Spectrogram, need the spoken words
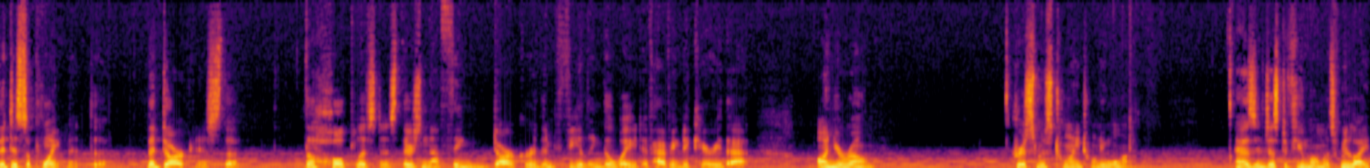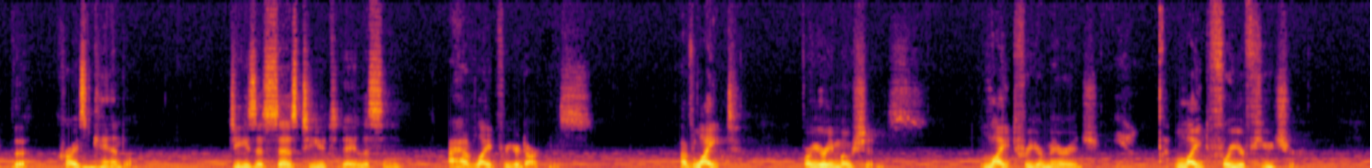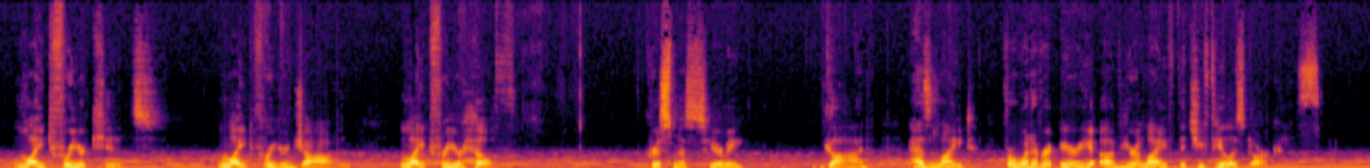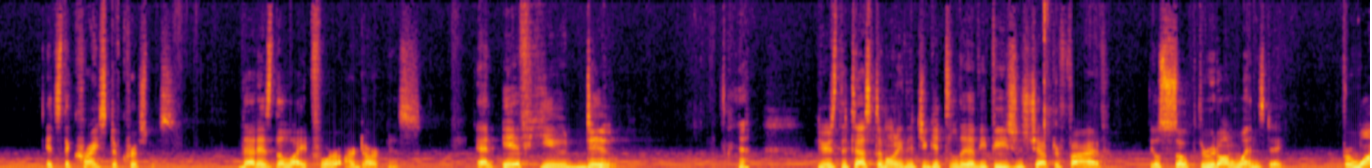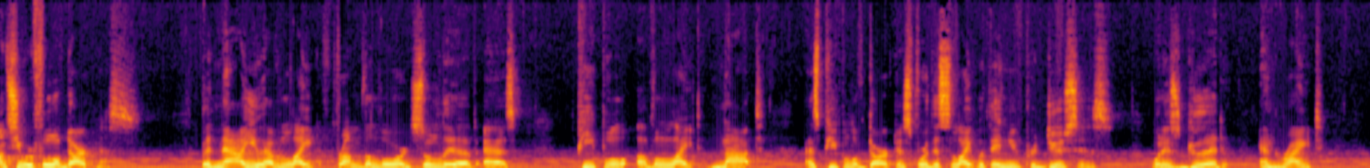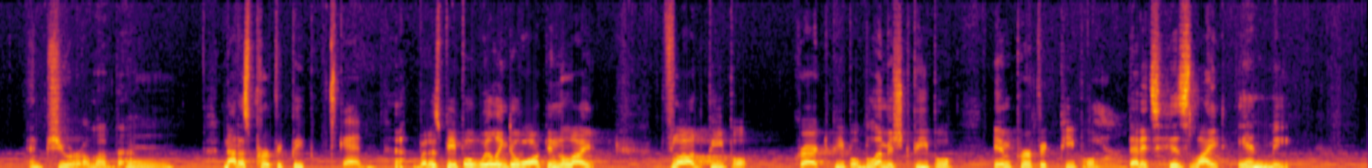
The disappointment, the, the darkness, the, the hopelessness. There's nothing darker than feeling the weight of having to carry that on your own. Christmas 2021, as in just a few moments we light the Christ mm-hmm. candle. Jesus says to you today, listen, I have light for your darkness. I have light for your emotions, light for your marriage, Yeah. light for your future, light for your kids, light for your job, light for your health. Christmas, hear me. God has light for whatever area of your life that you feel is dark. Yes. It's the Christ of Christmas. That is the light for our darkness. And if you do, here's the testimony that you get to live Ephesians chapter 5. You'll soak through it on Wednesday. For once you were full of darkness, but now you have light from the Lord, so live as people of light, not as people of darkness. For this light within you produces what is good and right and pure. I love that. Hmm. Not as perfect people, It's good. but as people willing to walk in the light. Flawed people, cracked people, blemished people, imperfect people, Yeah. that it's His light in me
